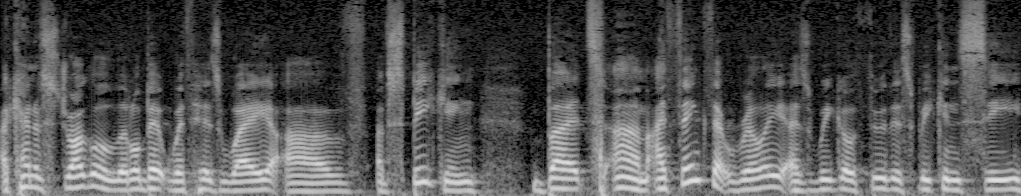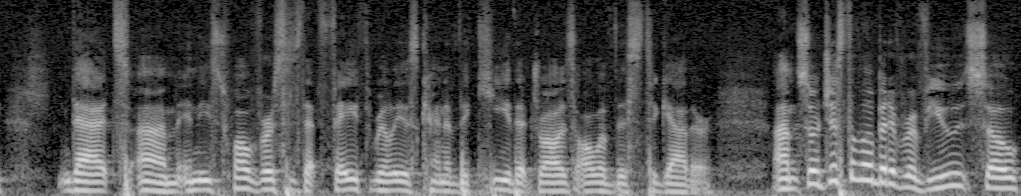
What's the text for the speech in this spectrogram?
I kind of struggle a little bit with his way of of speaking. But um, I think that really, as we go through this, we can see that um, in these 12 verses that faith really is kind of the key that draws all of this together. Um, so just a little bit of review. So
